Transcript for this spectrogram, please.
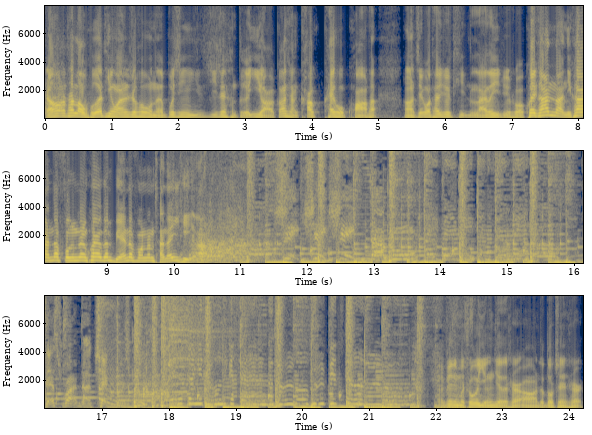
然后他老婆听完了之后呢，不禁一一阵很得意啊，刚想开开口夸他啊，结果他就提来了一句说：“快看呐，你看那风筝快要跟别人的风筝缠在一起了。”跟你们说个莹姐的事儿啊，这都真事儿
